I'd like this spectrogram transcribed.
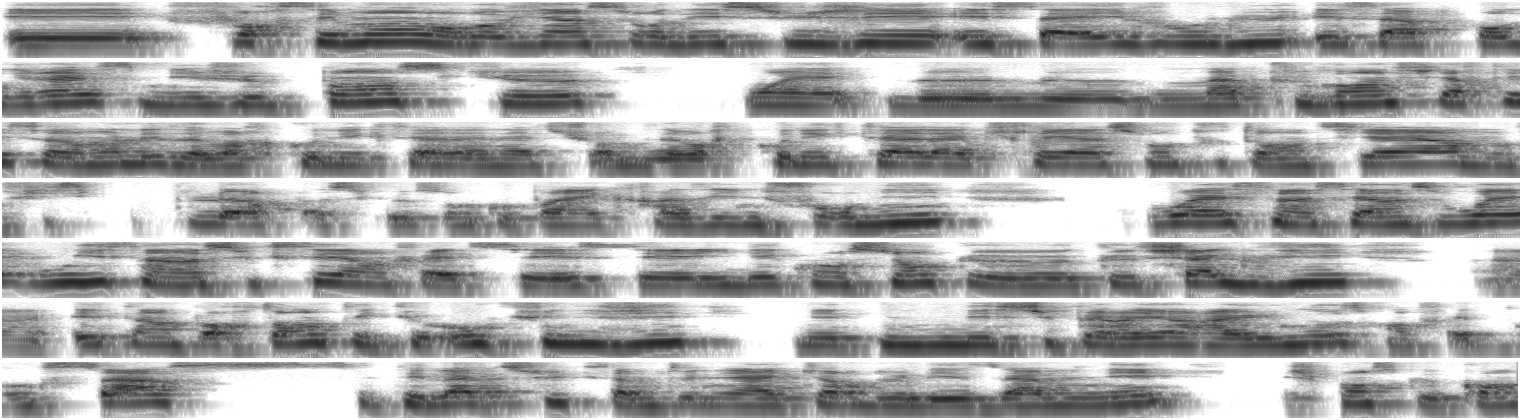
Et forcément, on revient sur des sujets et ça évolue et ça progresse. Mais je pense que ouais, le, ma plus grande fierté, c'est vraiment de les avoir connectés à la nature, de les avoir connectés à la création tout entière. Mon fils pleure parce que son copain a écrasé une fourmi oui, c'est un succès en fait. C'est, il est conscient que, que chaque vie euh, est importante et qu'aucune vie n'est, supérieure à une autre en fait. Donc ça, c'était là-dessus que ça me tenait à cœur de les amener. Je pense que quand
